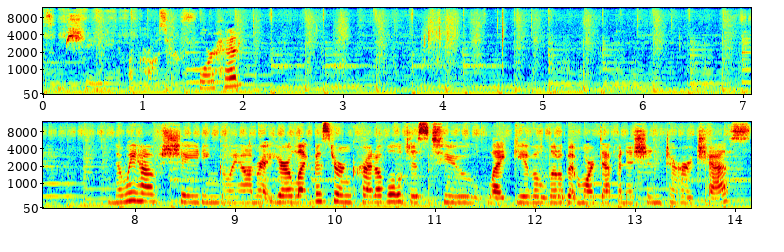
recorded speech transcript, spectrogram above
Some shading across her forehead. Then we have shading going on right here like Mr. Incredible just to like give a little bit more definition to her chest.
